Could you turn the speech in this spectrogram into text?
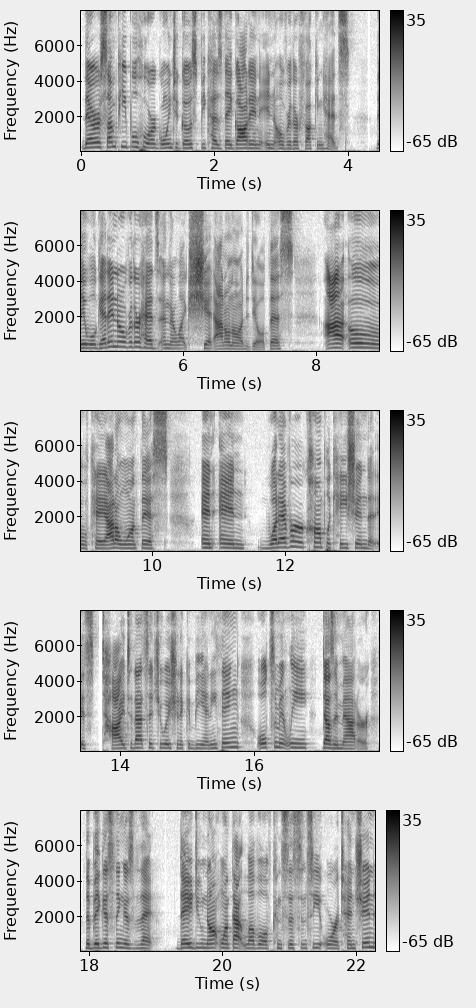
There are some people who are going to ghost because they got in in over their fucking heads. They will get in over their heads and they're like, shit, I don't know how to deal with this I oh okay, I don't want this. And and whatever complication that is tied to that situation, it could be anything, ultimately doesn't matter. The biggest thing is that they do not want that level of consistency or attention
